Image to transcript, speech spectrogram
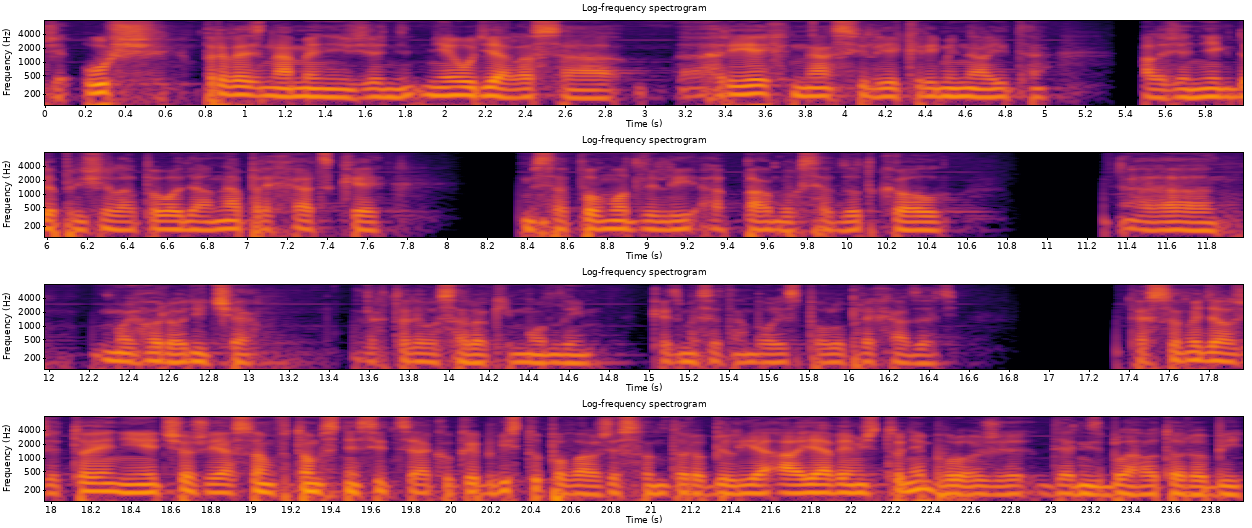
že už prvé znamenie, že neudiala sa hriech, násilie, kriminalita, ale že niekto prišiel a povedal na prechádzke, sme sa pomodlili a Pán Boh sa dotkol uh, môjho rodiča, za ktorého sa roky modlím keď sme sa tam boli spolu prechádzať. Tak som vedel, že to je niečo, že ja som v tom sne síce ako keby vystupoval, že som to robil ja, ale ja viem, že to nebolo, že Denis Blaho to robí.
